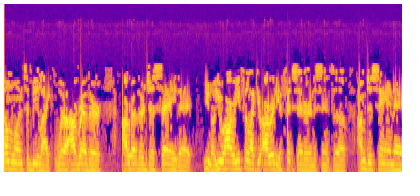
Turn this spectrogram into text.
someone to be like, well, I rather I rather just say that you know you already you feel like you're already a fence setter in the sense of I'm just saying that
